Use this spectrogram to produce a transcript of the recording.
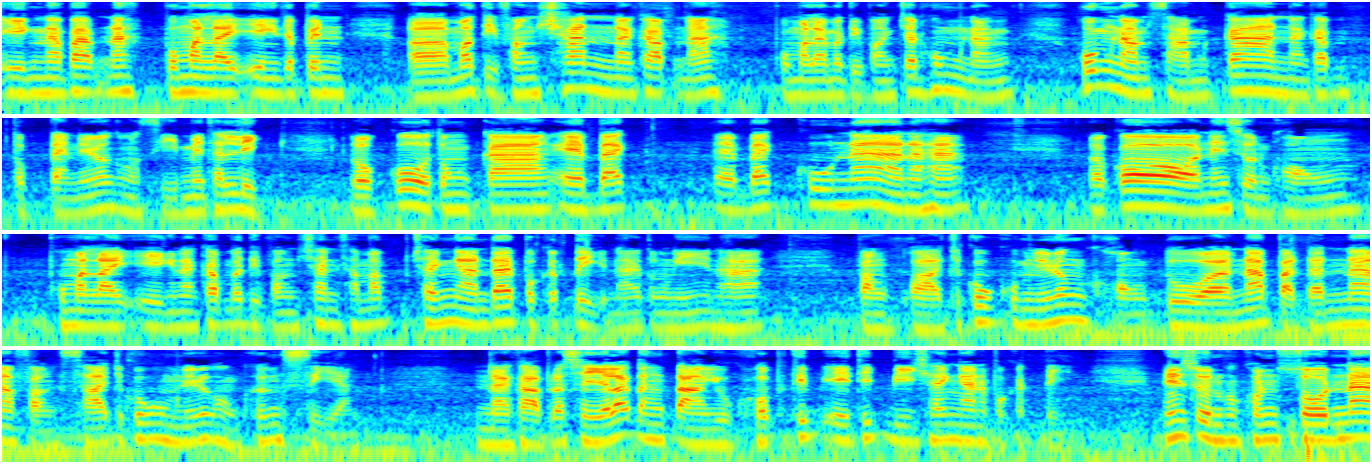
เองนะครับนะพวงมาลัยเองจะเป็นมัลติฟังชันนะครับนะพวงมาลัยมัลติฟังชันหุ้มหนัง หุ้มนำสามก้านนะครับตกแต่งในเรื่องของสีเมทัลลิกโลโก้ตรงกลางแอร์แบ็กแอร์แบ็กคู่หน้านะฮะแล้วก็ในส่วนของพวงมาลัยเองนะครับมัลติฟังชันสามารถใช้งานได้ปกตินะตรงนี้นะฮะฝั่งขวาจะควบคุมในเรื่องของตัวหน้าปัดด้านหน้า ฝั่งซ้ายจะควบคุมในเรื่องของเครื่องเสียง นะครับและสัญลักษณ์ต่างๆ อยู่ครบทิป A ทิป B ใช้งานปกติ ในส่วนของคอนโซลหน้า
